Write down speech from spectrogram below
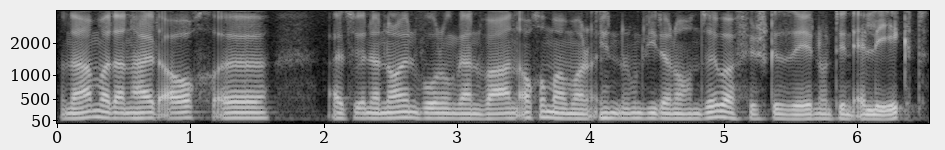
Und da haben wir dann halt auch, äh, als wir in der neuen Wohnung dann waren, auch immer mal hin und wieder noch einen Silberfisch gesehen und den erlegt.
